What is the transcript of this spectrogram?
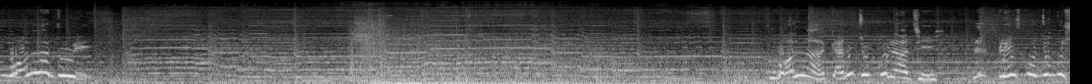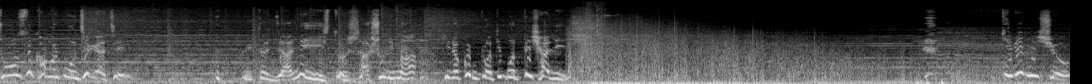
বল না তুই। বল না কেন চুপ করে আছিস? প্রেস পর্যন্ত সমস্ত খবর পৌঁছে গেছে। তুই তো জানিস তোর শাশুড়ি মা কীরকম প্রতিপত্তিশালী। কিরে বিশ্ব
